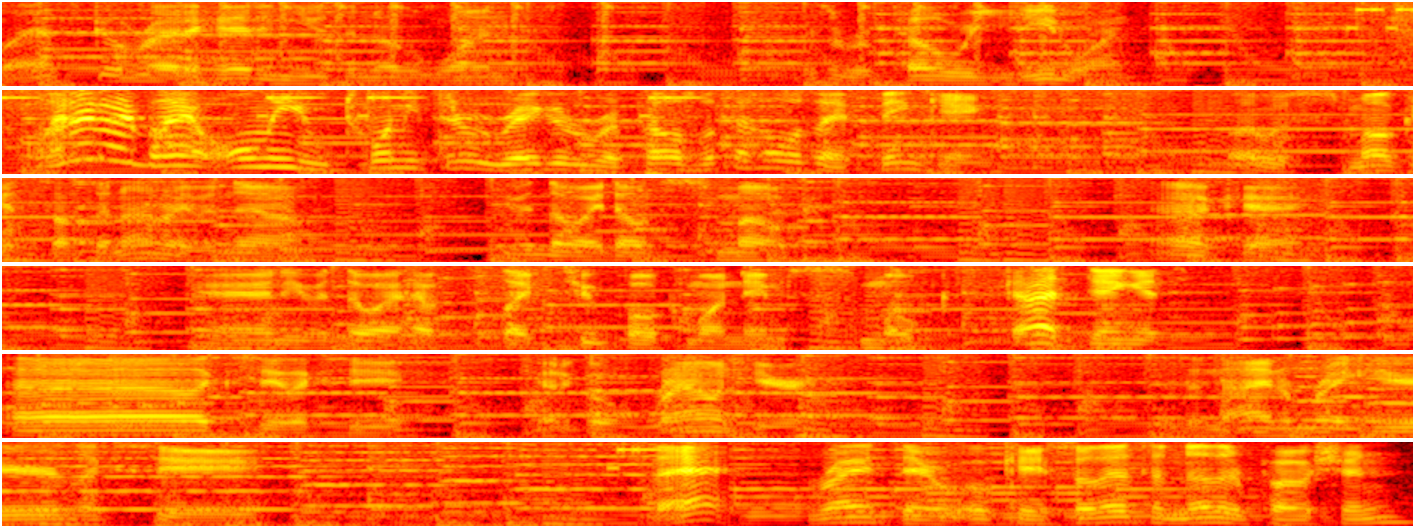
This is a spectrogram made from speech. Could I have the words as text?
let's go right ahead and use another one. There's a repel where you need one. Why did I buy only 23 regular repels? What the hell was I thinking? I was smoking something, I don't even know even though I don't smoke. Okay. And even though I have, like, two Pokemon named Smoke. God dang it. Uh, let's see, let's see. Gotta go around here. There's an item right here. Let's see. That right there. Okay, so that's another potion.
